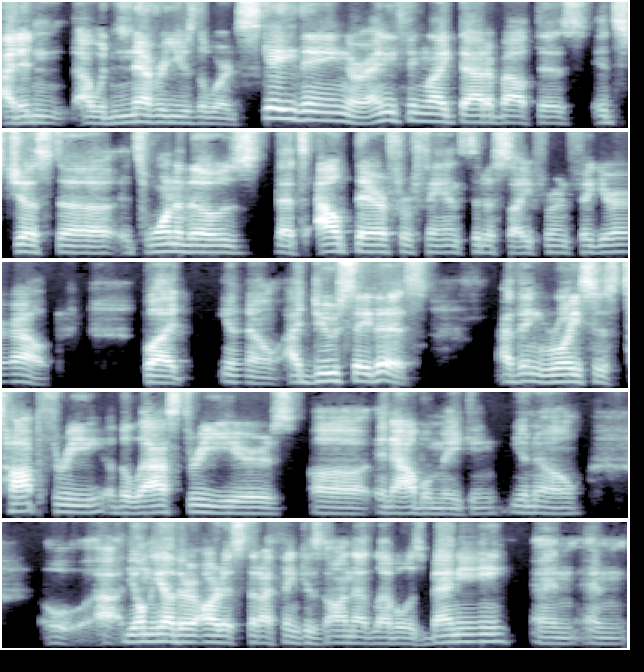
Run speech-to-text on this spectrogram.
I didn't, I would never use the word scathing or anything like that about this. It's just, uh, it's one of those that's out there for fans to decipher and figure out. But, you know, I do say this I think Royce's top three of the last three years uh, in album making, you know, uh, the only other artist that I think is on that level is Benny, and and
